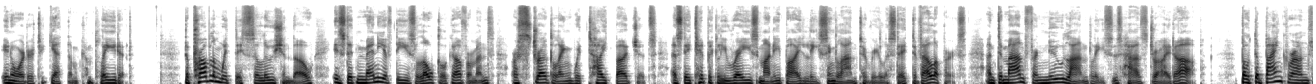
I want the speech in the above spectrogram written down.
in order to get them completed. The problem with this solution, though, is that many of these local governments are struggling with tight budgets as they typically raise money by leasing land to real estate developers, and demand for new land leases has dried up. Both the bank runs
